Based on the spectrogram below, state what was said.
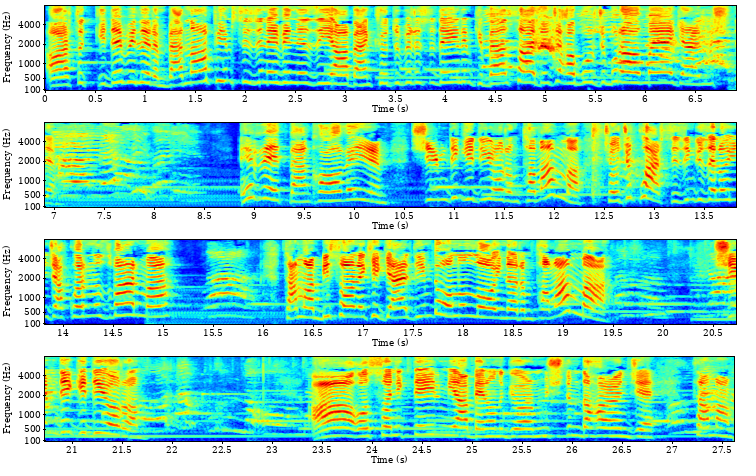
Artık gidebilirim. Ben ne yapayım sizin evinizi ya? Ben kötü birisi değilim ki. Ben sadece abur cubur almaya gelmiştim. Evet ben kahveyim. Şimdi gidiyorum tamam mı? Çocuklar sizin güzel oyuncaklarınız var mı? Tamam bir sonraki geldiğimde onunla oynarım tamam mı? Şimdi gidiyorum. Aa o Sonic değil mi ya? Ben onu görmüştüm daha önce. Tamam.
